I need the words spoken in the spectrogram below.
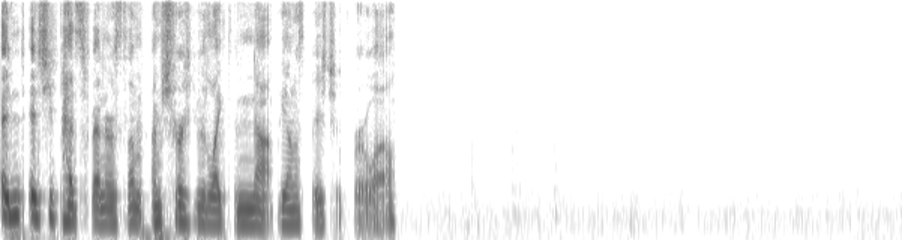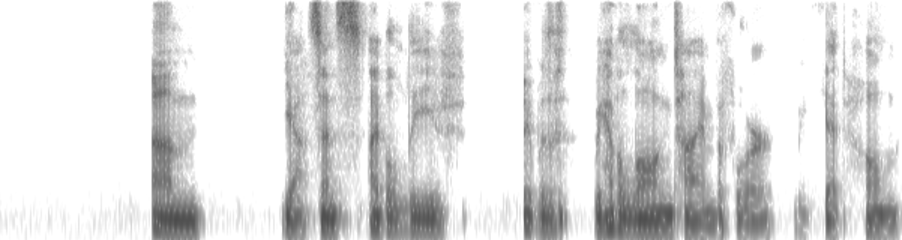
and and she pets Fenrir, so I'm, I'm sure he would like to not be on a spaceship for a while. Um, yeah, since I believe it was, we have a long time before we get home.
